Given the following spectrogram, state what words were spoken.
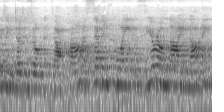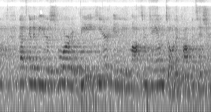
using judgeszone.com, a 7.099. That's going to be your score to beat here in the Monster Jam Donut competition.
